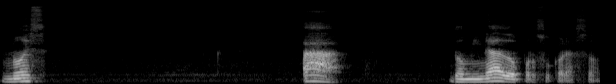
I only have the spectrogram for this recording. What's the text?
no es ah, dominado por su corazón.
